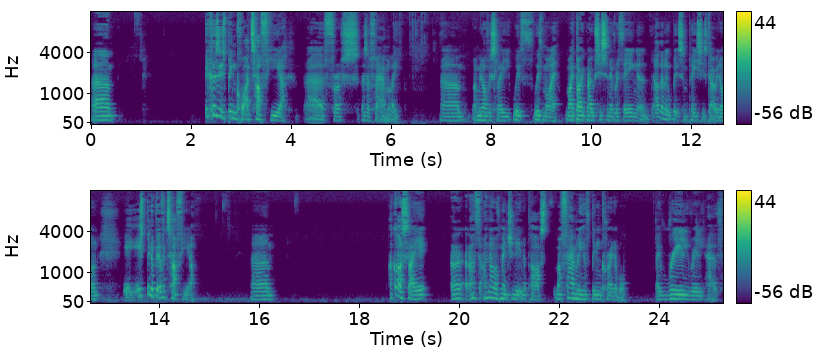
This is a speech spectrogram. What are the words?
Um, because it's been quite a tough year uh, for us as a family. Um, I mean, obviously, with with my my diagnosis and everything, and other little bits and pieces going on, it, has been a bit of a tough year. Um, I gotta say it, uh, I, th- I know I've mentioned it in the past. My family have been incredible. They really, really have.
